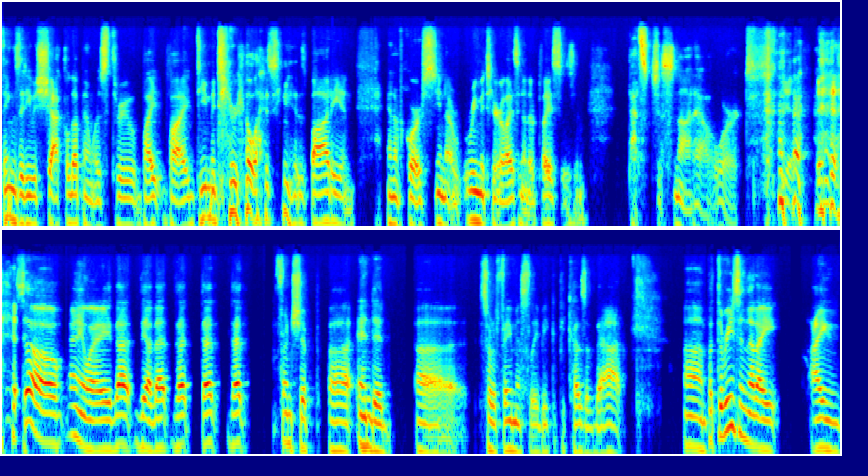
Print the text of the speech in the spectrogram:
things that he was shackled up in was through by by dematerializing his body and and of course you know rematerializing other places. And that's just not how it worked. Yeah. So anyway that yeah that that that that friendship uh, ended uh, sort of famously because of that. Um, but the reason that i i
